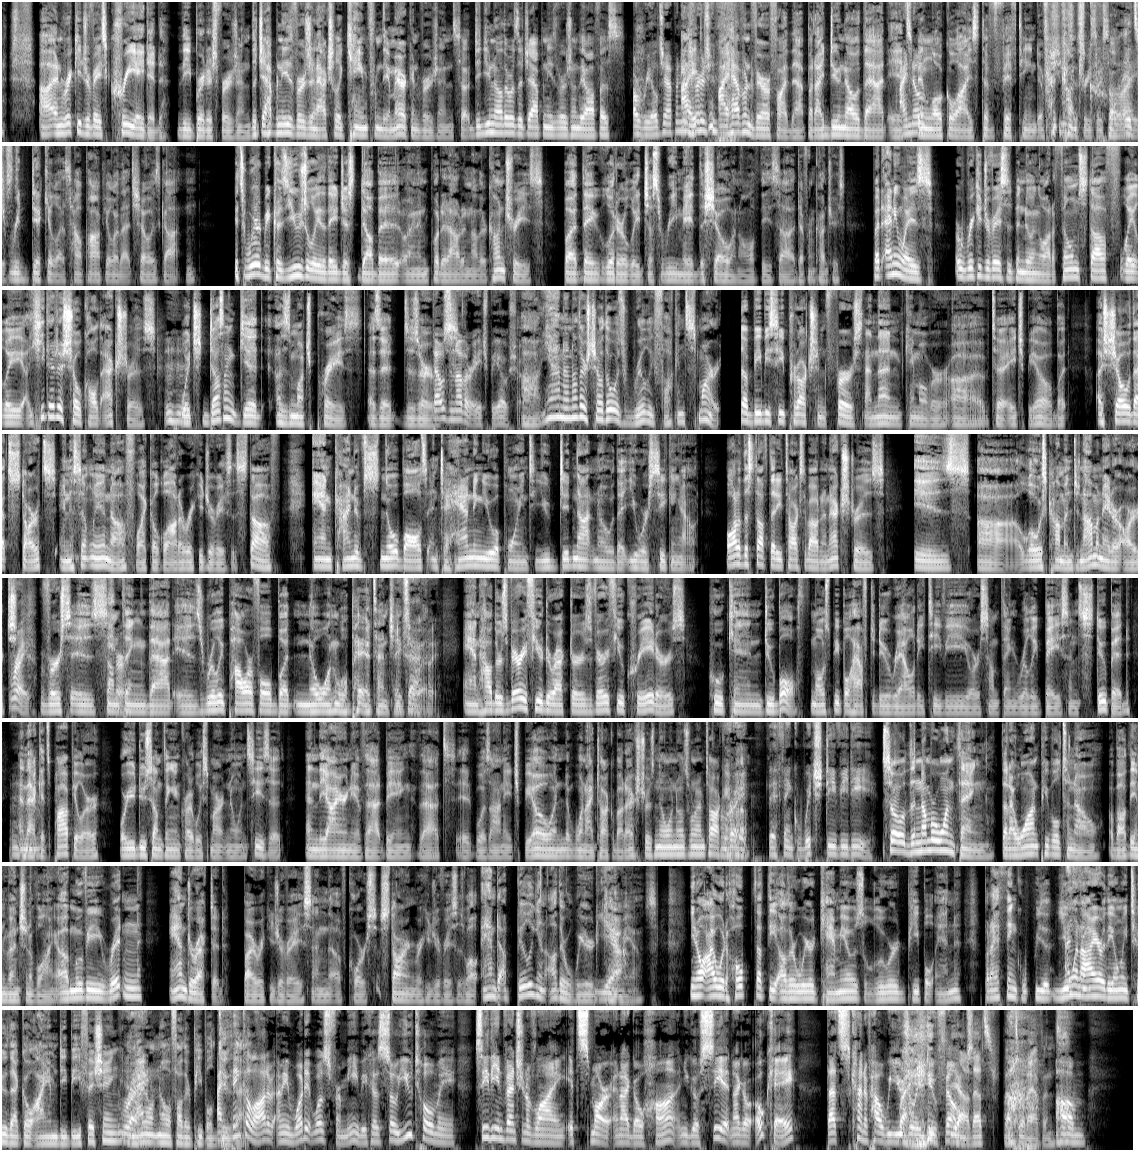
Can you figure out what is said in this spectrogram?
Uh, and Ricky Gervais created the British version. The Japanese version actually came from the American version. So, did you know there was a Japanese version of The Office? A real Japanese I, version. I haven't verified that, but I do know that it's know- been localized to 15 different Jesus countries or so. It's ridiculous how popular that show has gotten. It's weird because usually they just dub it and put it out in other countries, but they literally just remade the show in all of these uh, different countries. But, anyways, Ricky Gervais has been doing a lot of film stuff lately. He did a show called Extras, which doesn't get as much praise as it deserves. Mm-hmm. that was another HBO show. Uh, yeah, and another show that was really fucking smart. A BBC production first, and then came over uh, to HBO. But a show that starts innocently enough, like a lot of Ricky Gervais's stuff, and kind of snowballs into handing you a point you did not know that you were seeking out. A lot of the stuff that he talks about in extras is uh, lowest common denominator art Right. versus something that is really powerful, but no one will pay attention to it and how there's very few directors, very few creators who can do both. Most people have to do reality TV or something really base and stupid, and Mm-hmm. that gets popular, or you do something incredibly smart and no one sees it. And the irony of that being that it was on HBO, and when I talk about extras, no one knows what I'm talking right. about. They think which DVD? So, the number one thing that I want people to know about the invention of lying, a movie written and directed by Ricky Gervais, and of course, starring Ricky Gervais as well, and a billion other weird Yeah. cameos. You know, I would hope that the other weird cameos lured people in, but I think we, you and I are the only two that go IMDb fishing, and I don't know if other people do I think that. a lot of, I mean, what it was for me, because so you told me, see the invention of lying, it's smart. And I go, huh? And you go, see it. And I go, okay. That's kind of how we usually Right. do films. yeah, that's that's what happens. Um,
